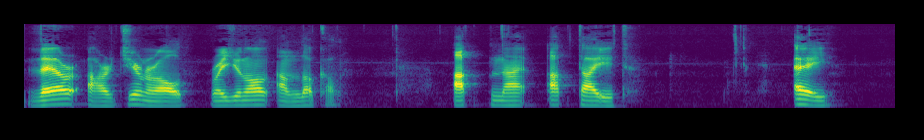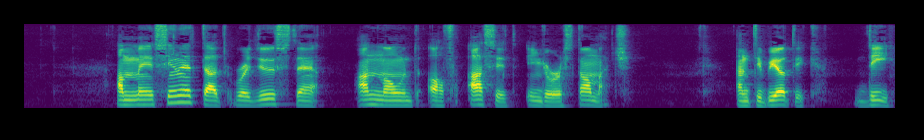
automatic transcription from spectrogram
There are general, regional, and local. Antacid A. A medicine that reduces the amount of acid in your stomach. Antibiotic D.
